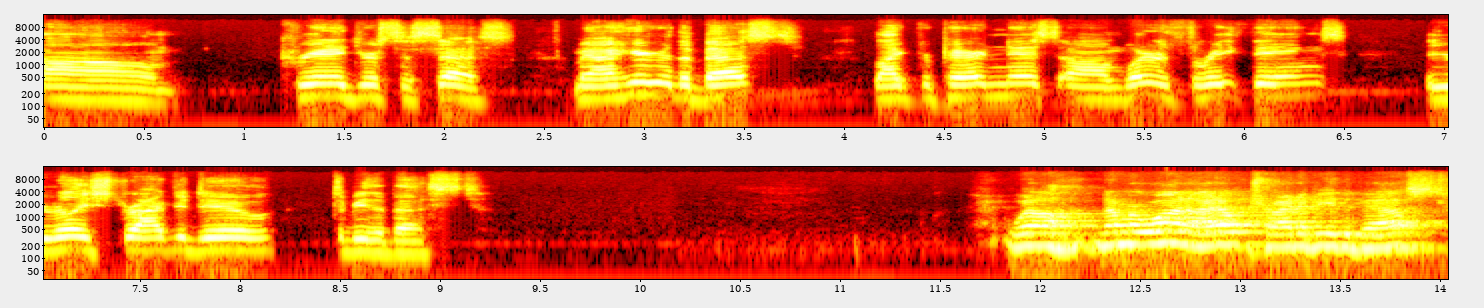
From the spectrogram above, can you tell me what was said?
um created your success? I mean, I hear you're the best, like preparedness. Um, what are three things that you really strive to do to be the best? Well, number one, I don't try to be the best.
